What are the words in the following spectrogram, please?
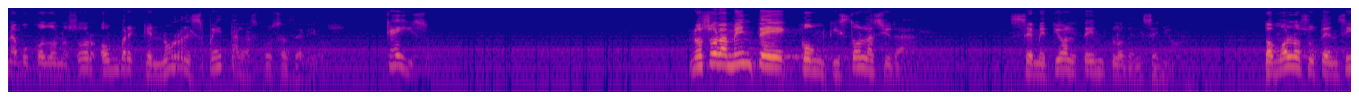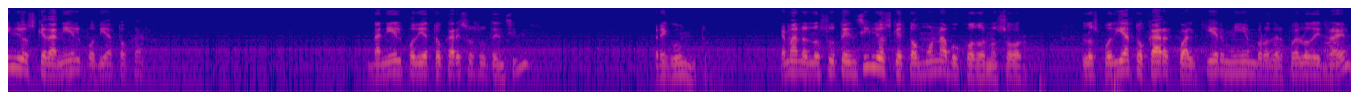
Nabucodonosor, hombre que no respeta las cosas de Dios. ¿Qué hizo? No solamente conquistó la ciudad, se metió al templo del Señor. Tomó los utensilios que Daniel podía tocar. ¿Daniel podía tocar esos utensilios? Pregunto. Hermanos, los utensilios que tomó Nabucodonosor, ¿los podía tocar cualquier miembro del pueblo de Israel?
